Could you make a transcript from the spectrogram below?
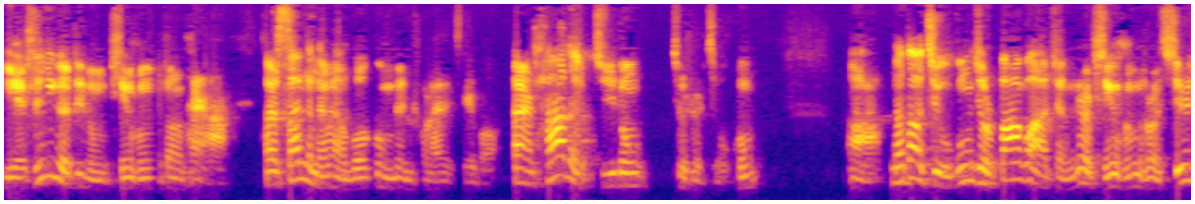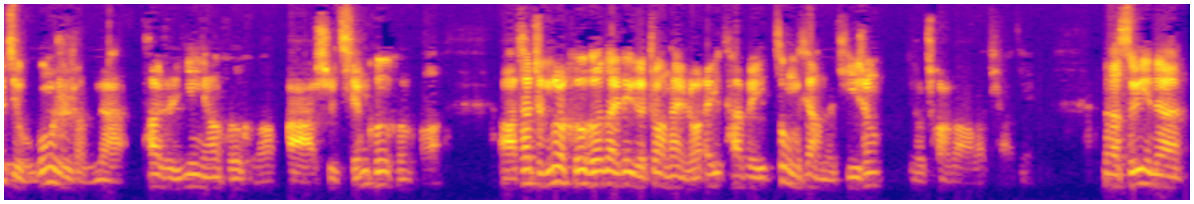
也是一个这种平衡状态啊。它是三个能量波共振出来的结果，但是它的居中就是九宫，啊，那到九宫就是八卦整个平衡的时候，其实九宫是什么呢？它是阴阳和合啊，是乾坤和合，啊，它整个和合在这个状态中，哎，它被纵向的提升就创造了条件，那所以呢，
